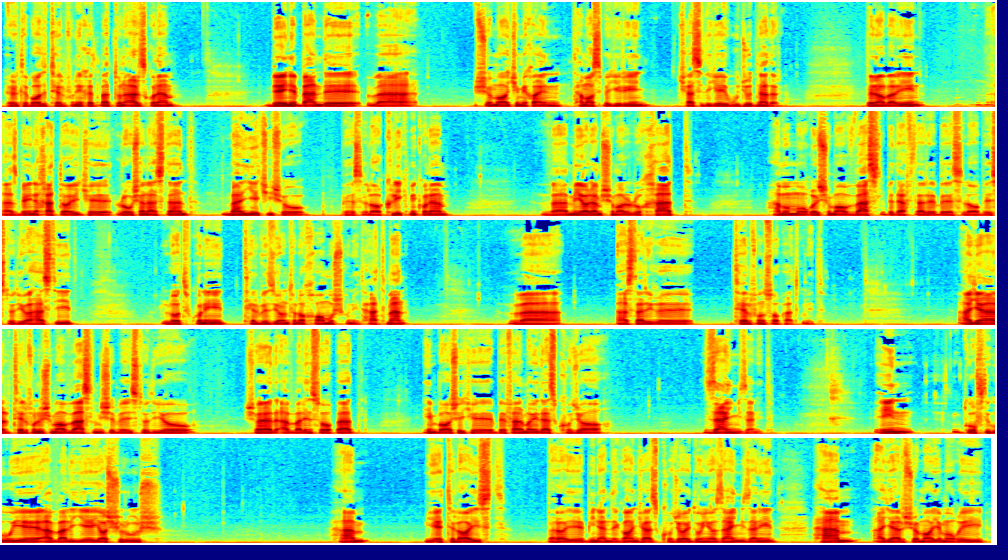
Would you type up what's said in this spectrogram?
ارتباط تلفنی خدمتتون ارز کنم. بین بنده و شما که می‌خواین تماس بگیرین کسی دیگه وجود نداره. بنابراین از بین خطایی که روشن هستند من یه چیشو به اصطلاح کلیک می‌کنم و میارم شما رو رو خط. همون موقع شما وصل به دفتر به اصطلاح به استودیو هستید. لطف کنید. تلویزیونتون رو خاموش کنید حتما. و از طریق تلفن صحبت کنید. اگر تلفن شما وصل میشه به استودیو شاید اولین صحبت این باشه که بفرمایید از کجا زنگ می‌زنید. این گفتگوی اولیه یا شروش هم یه اطلاعی است برای بینندگان که از کجای دنیا زنگ می‌زنید. هم اگر شما یه موقعی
